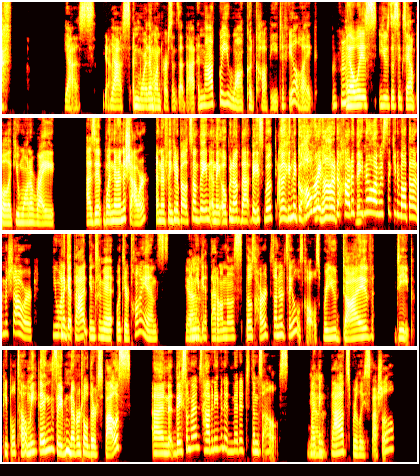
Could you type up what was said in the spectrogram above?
yes. Yeah. Yes. And more than one person said that. And that's what you want good copy to feel like. Mm-hmm. I always use this example like you want to write as it when they're in the shower and they're thinking about something and they open up that Facebook and they go, Oh my God, how did they know I was thinking about that in the shower? You want to get that intimate with your clients. Yeah. And you get that on those those heart centered sales calls where you dive deep. People tell me things they've never told their spouse and they sometimes haven't even admitted to themselves. Yeah. I think that's really special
